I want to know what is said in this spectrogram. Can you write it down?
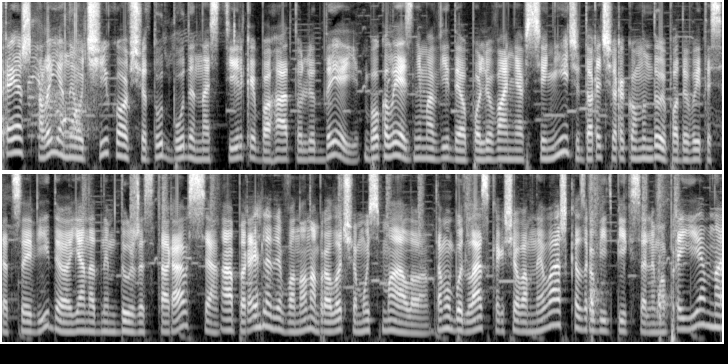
треш, але я не очікував, що тут буде настільки багато людей. Бо коли я знімав відео полювання всю ніч, до речі, рекомендую подивитися це відео, я над ним дуже старався, а переглядів воно набрало чомусь мало. Тому, будь ласка, якщо вам не важко, зробіть пікселями приємно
